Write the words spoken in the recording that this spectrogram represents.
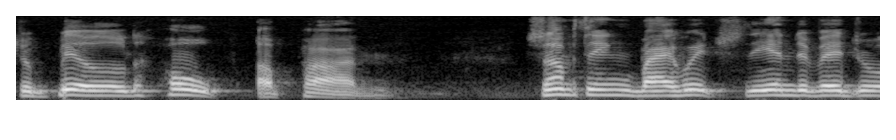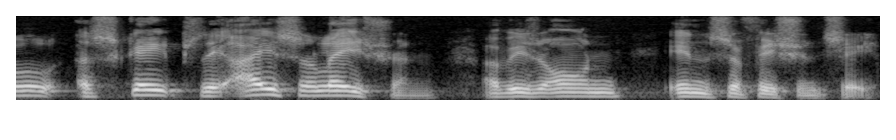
to build hope upon, something by which the individual escapes the isolation of his own insufficiency.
